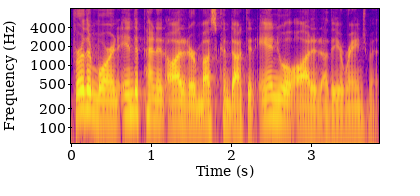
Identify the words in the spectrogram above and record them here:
Furthermore, an independent auditor must conduct an annual audit of the arrangement.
